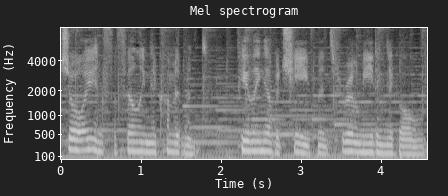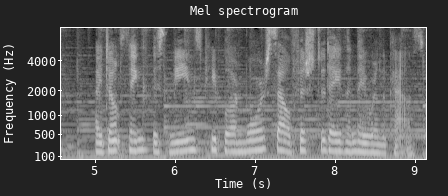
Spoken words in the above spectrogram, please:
joy in fulfilling a commitment, feeling of achievement through meeting a goal. I don't think this means people are more selfish today than they were in the past.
